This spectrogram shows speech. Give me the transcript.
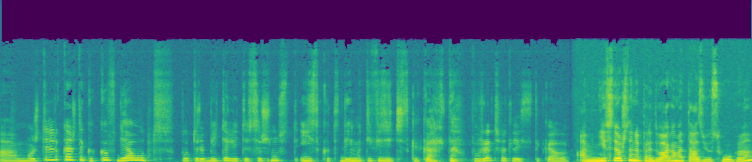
А можете ли да кажете какъв дял от потребителите всъщност искат да имат и физическа карта? Поръчват ли си такава? Ами ние все още не предлагаме тази услуга,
